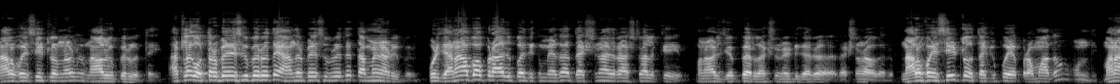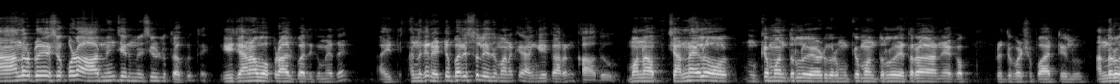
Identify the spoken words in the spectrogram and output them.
నలభై సీట్లు ఉన్న వాళ్ళకి నాలుగు పెరుగుతాయి. అట్లాగే ఉత్తరప్రదేశ్కి పెరుగుతాయి ఆంధ్రప్రదేశ్కి పెరుగుతాయి తమిళనాడుకి పెరుగుతాయి. ఇప్పుడు జనాభా ప్రాతిపదిక మీద దక్షిణాది రాష్ట్రాలకి మన వాళ్ళు చెప్పారు లక్ష్మణరెడ్డి గారు లక్ష్మణరావు గారు. నలభై సీట్లు తగ్గిపోయే ప్రమాదం ఉంది. మన ఆంధ్రప్రదేశ్ కూడా ఆరు నుంచి ఎనిమిది సీట్లు తగ్గుతాయి. ఈ జనాభా ప్రాతిపదిక మీదే అయితే. అందుకని ఎట్టి పరిస్థితులు ఇది మనకి అంగీకారం కాదు. మన చెన్నైలో ముఖ్యమంత్రులు ఏడుగురు ముఖ్యమంత్రులు ఇతర అనేక ప్రతిపక్ష పార్టీలు అందరూ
